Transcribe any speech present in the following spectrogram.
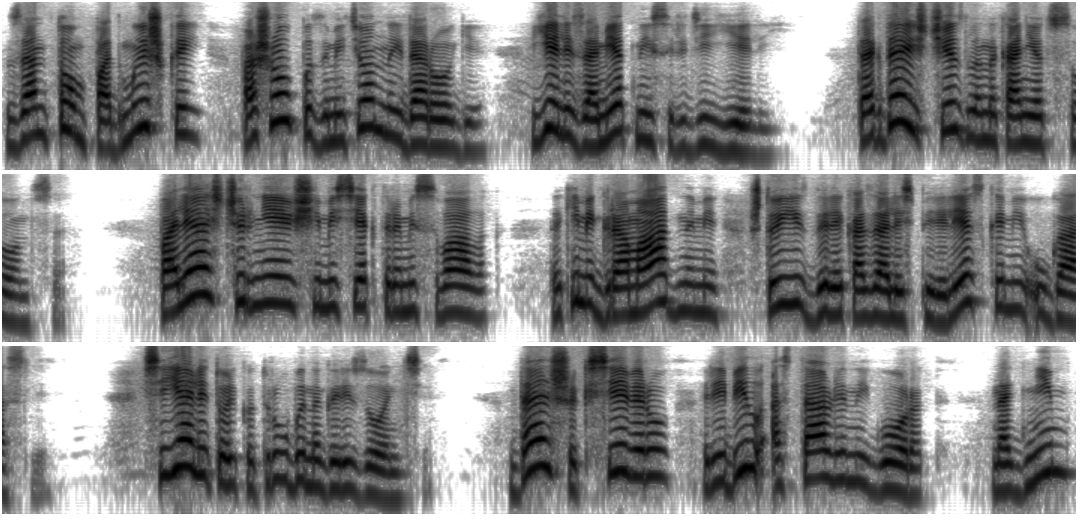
зонтом под мышкой, пошел по заметенной дороге, еле заметной среди елей. Тогда исчезло, наконец, солнце. Поля с чернеющими секторами свалок, такими громадными, что издали казались перелесками, угасли. Сияли только трубы на горизонте. Дальше, к северу, рябил оставленный город. Над ним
